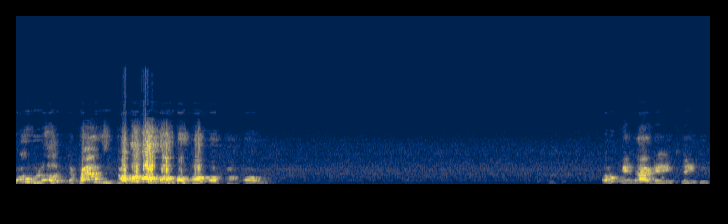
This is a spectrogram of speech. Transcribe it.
Oh, look, the bouncy. Oh, oh, oh, oh, Okay, now getting creepy.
